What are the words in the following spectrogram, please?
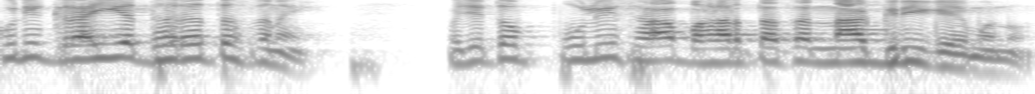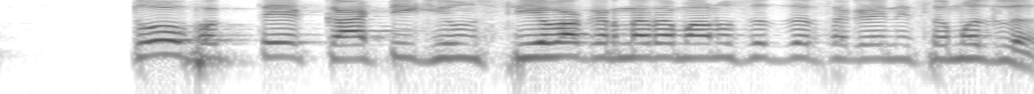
कुणी ग्राह्य धरतच नाही. म्हणजे तो पोलीस हा भारताचा नागरिक आहे म्हणून. तो फक्त काठी घेऊन सेवा करणारा माणूसच जर सगळ्यांनी समजलं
